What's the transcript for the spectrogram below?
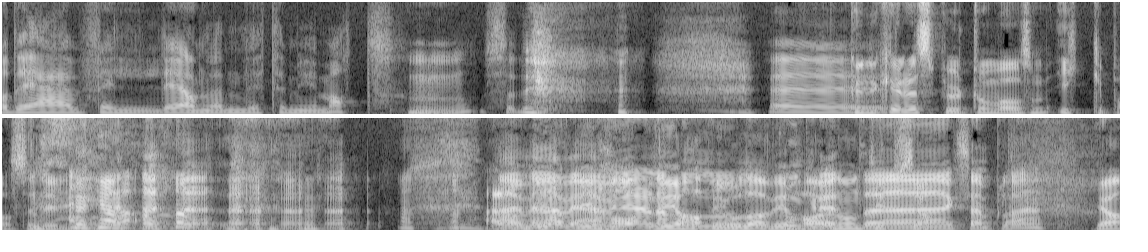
Og det er veldig anvendelig til mye mat. Mm. Så du eh, Kunne du ikke heller spurt om hva som ikke passer til? ja. Nei, men jeg, jeg vil gjerne vi ha har- jo da, noen vi har konkrete noen tips, ja. eksempler. Ja.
